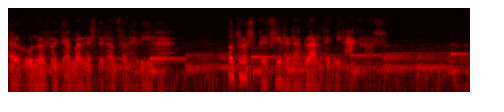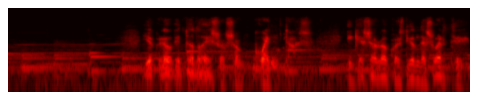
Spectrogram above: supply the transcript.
Algunos lo llaman la esperanza de vida, otros prefieren hablar de milagros. Yo creo que todo eso son cuentos y que solo cuestión de suerte.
